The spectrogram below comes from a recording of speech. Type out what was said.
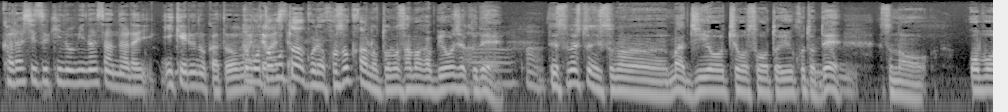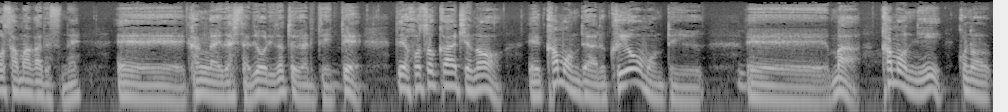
からし好きの皆さんならいけるのかと思ってもとました。もとはこれ細川の殿様が病弱ででその人にその、まあ、需要競争ということで、そのお坊様がですね、えー考え出した料理だと言われていてで細川家の、えー家紋である供養門っていう、えーまあ家紋にこの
